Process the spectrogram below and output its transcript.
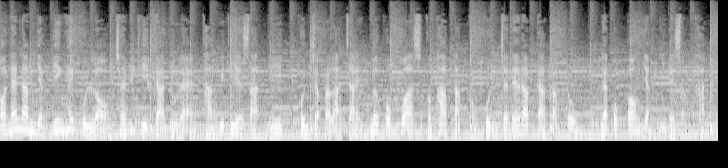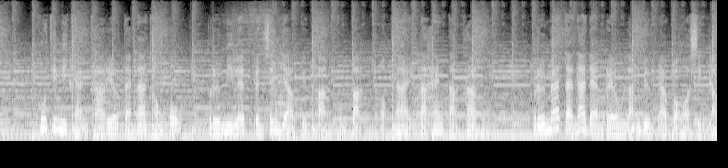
อแนะนำอย่างยิ่งให้คุณลองใช้วิธีการดูแลทางวิทยาศาสตร์นี้ คุณจะประหลาดใจเมื่อพบว่าสุขภาพตับของคุณจะได้รับการปรับปรุง และปกป้องอย่างมีในสำคัญ ผู้ที่มีแขนขาเรียวแต่หน้าท้องโป่งหรือมีเล็บเป็นเส้นยาวกลิ่นปากผมปากเหงื่ออกง่ายตาแห้งตาพร่าหมัวหรือแม้แต่หน้าแดงเร็วหลังดื่มแอลกอฮอล์สิ่งเหล่า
